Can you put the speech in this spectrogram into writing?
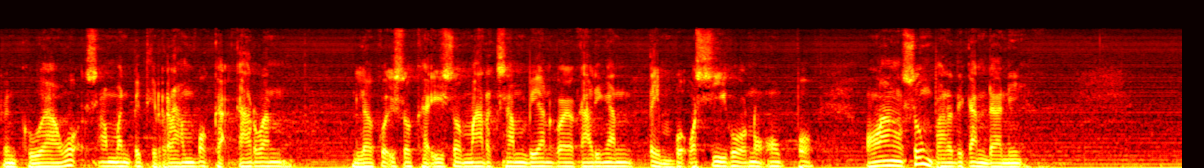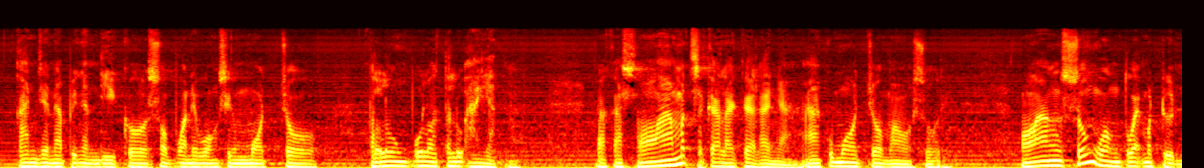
Sing gawok sampean pe dirampok gak karuan lha kok iso gak iso marek sampean kaya kalingan tembok wesi kono apa? Langsung berarti kandhani Kanjeng Nabi ngendika sapane wong sing maca 33 ayat. Bakal selamat segala-galanya aku mojo mau sore langsung wong tuwek medun.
